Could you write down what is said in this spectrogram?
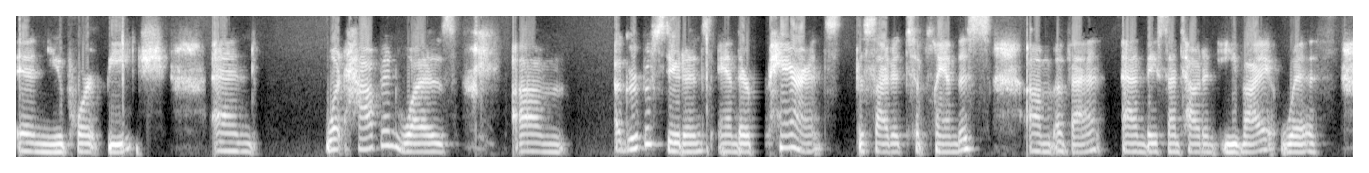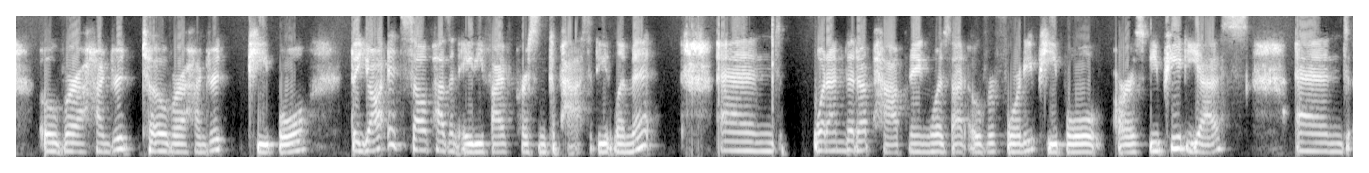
in Newport Beach. And what happened was um, a group of students and their parents decided to plan this um, event and they sent out an evite with over 100 to over 100 people. The yacht itself has an 85 person capacity limit and what ended up happening was that over 40 people rsvp'd yes and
